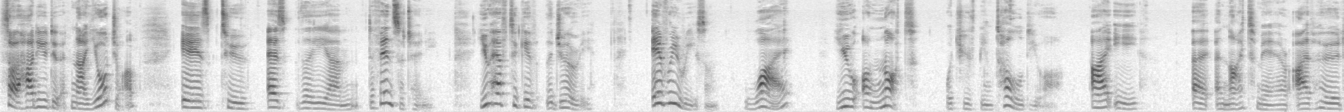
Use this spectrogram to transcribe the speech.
So how do you do it? Now, your job is to, as the um, defense attorney, you have to give the jury every reason why you are not what you've been told you are, i.e. A, a, nightmare. I've heard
